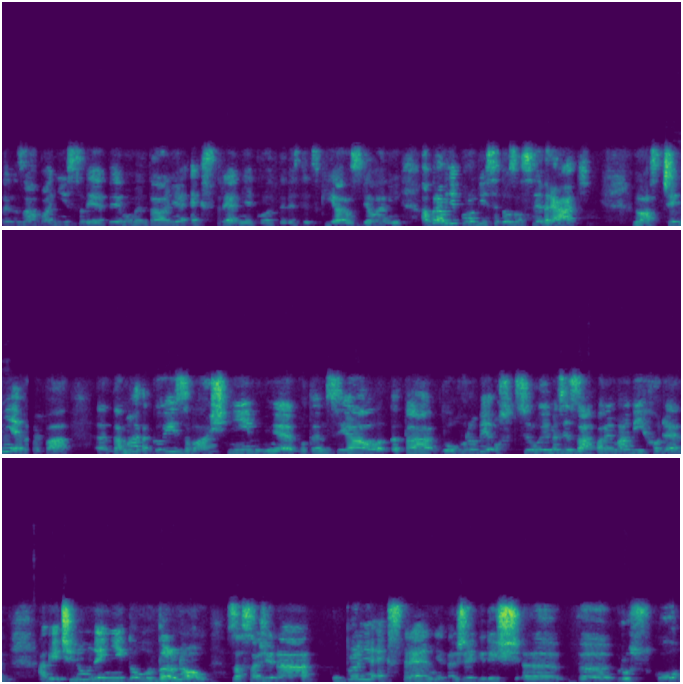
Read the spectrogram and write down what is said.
ten západní svět je momentálně extrémně kolektivistický a rozdělený a pravděpodobně se to zase vrátí. No a střední hmm. Evropa, eh, tam má takový zvláštní eh, potenciál, ta dlouhodobě osciluje mezi západem a východem a většinou není tou vlnou zasažená úplně extrémně. Takže když v Rusku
